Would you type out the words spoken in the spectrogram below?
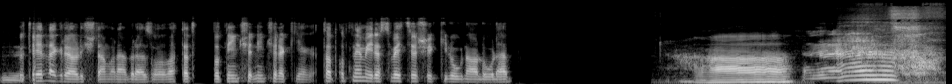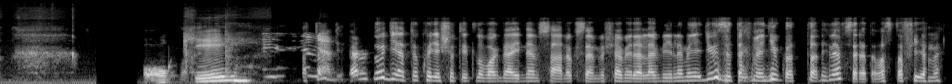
Ő tényleg realistán van ábrázolva, tehát ott nincs, nincsenek ilyen, tehát ott nem éreztem egyszer, hogy kilógna a lóláb. Hát... Oké. Okay. Tudjátok, hogy a sötét lovagnál így nem szállok szembe semmire levélemény, győzzetek meg nyugodtan, én nem szeretem azt a filmet.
